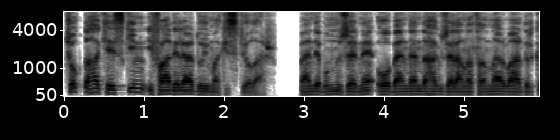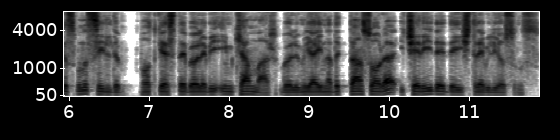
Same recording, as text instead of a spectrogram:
çok daha keskin ifadeler duymak istiyorlar. Ben de bunun üzerine o benden daha güzel anlatanlar vardır kısmını sildim. Podcast'te böyle bir imkan var. Bölümü yayınladıktan sonra içeriği de değiştirebiliyorsunuz.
